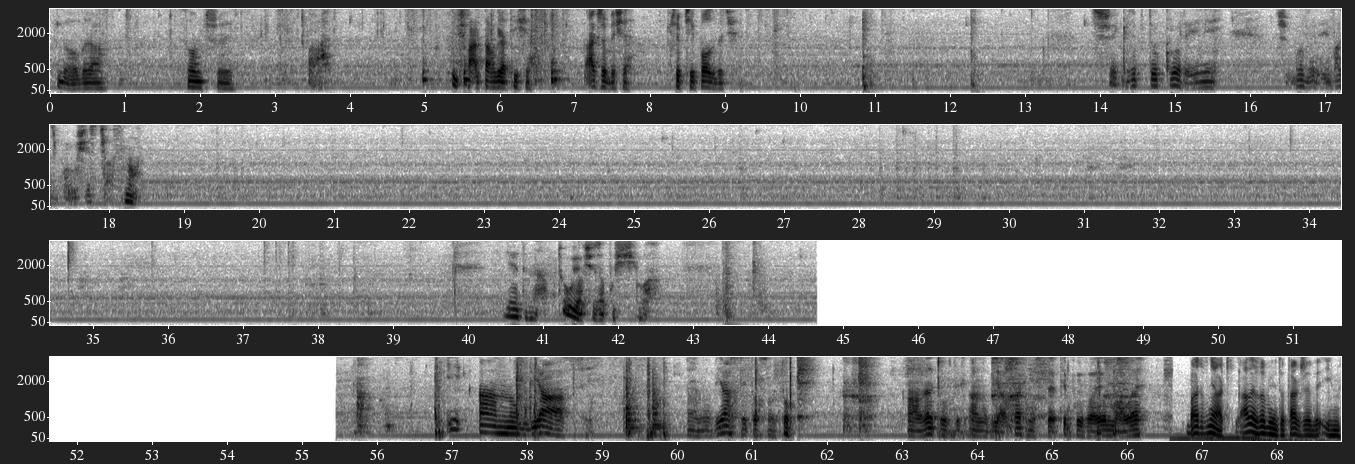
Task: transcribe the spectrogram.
Dobra. Są trzy. A. I czwarta w gratisie. Tak, żeby się szybciej pozbyć. Trzy kryptokoryjni. Trzeba wyrywać, bo już jest ciasno. Jedna. Tu jak się zapuściła. Anubiasy. Anubiasy to są tu. Ale tu w tych anubiasach niestety pływają małe barwniaki, ale zrobimy to tak, żeby im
